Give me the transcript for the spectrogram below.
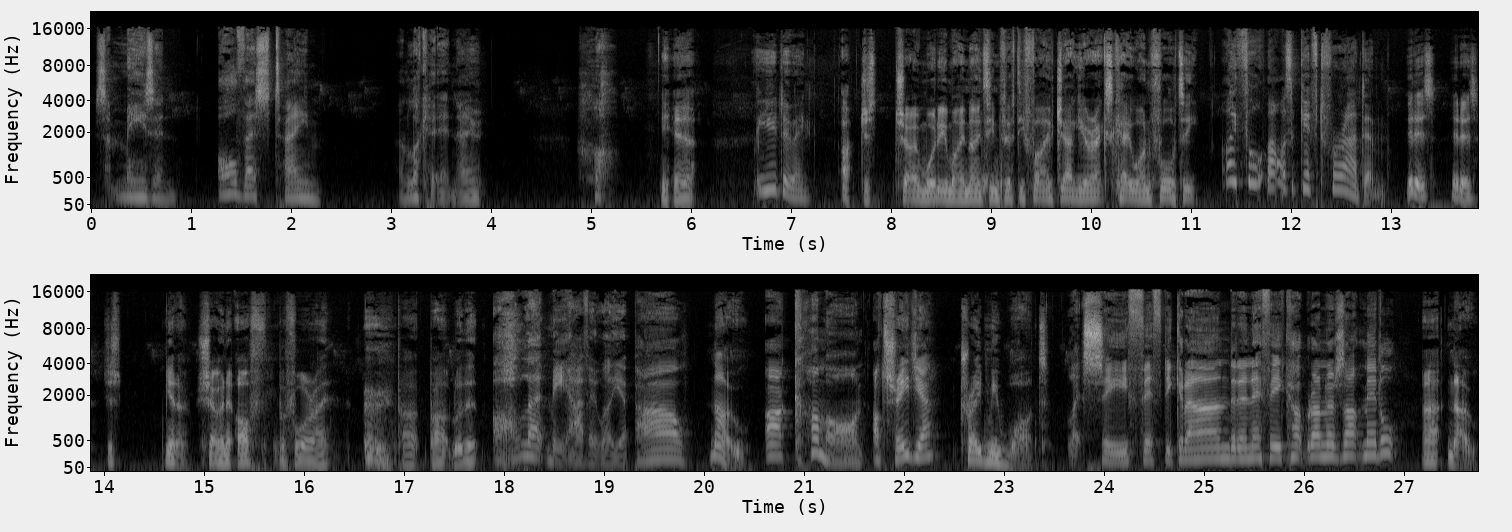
It's amazing. All this time. And look at it now. Yeah. What are you doing? Ah, just showing Woody my 1955 Jaguar XK140. I thought that was a gift for Adam. It is, it is. Just, you know, showing it off before I part, part with it. Oh, let me have it, will you, pal? No. Ah, come on. I'll trade you. Trade me what? Let's say 50 grand and an FA Cup runners up medal. Uh, no.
